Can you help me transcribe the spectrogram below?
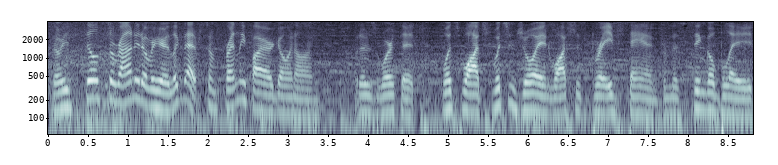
So he's still surrounded over here. Look at that, some friendly fire going on. But it was worth it. Let's watch, let's enjoy and watch this brave stand from the single blade.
